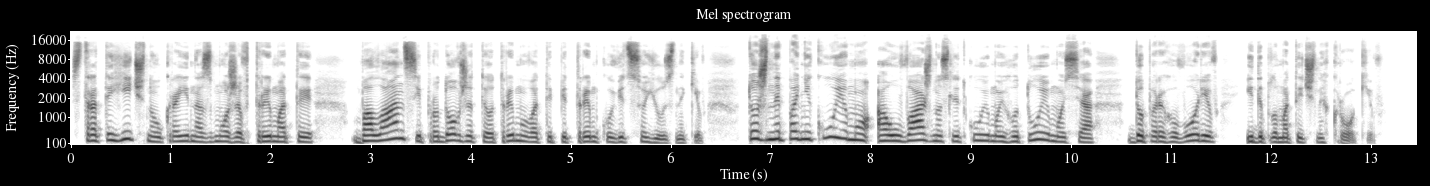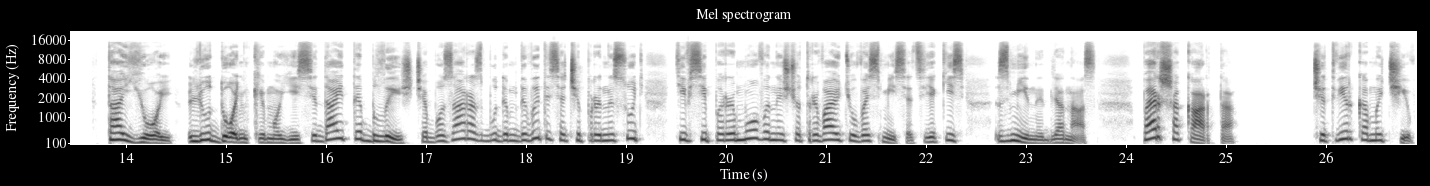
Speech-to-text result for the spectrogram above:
стратегічно Україна зможе втримати баланс і продовжити отримувати підтримку від союзників. Тож не панікуємо, а уважно слідкуємо і готуємося до переговорів і дипломатичних кроків. Та йой, людоньки мої, сідайте ближче, бо зараз будемо дивитися, чи принесуть ті всі перемовини, що тривають увесь місяць, якісь зміни для нас. Перша карта четвірка мечів.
